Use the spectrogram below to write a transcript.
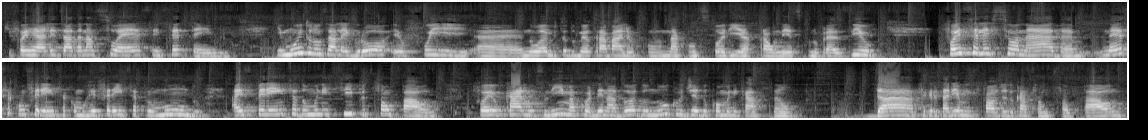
que foi realizada na Suécia em setembro. E muito nos alegrou, eu fui, é, no âmbito do meu trabalho com, na consultoria para a Unesco no Brasil, foi selecionada nessa conferência como referência para o mundo a experiência do município de São Paulo. Foi o Carlos Lima, coordenador do Núcleo de Educomunicação da Secretaria Municipal de Educação de São Paulo.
